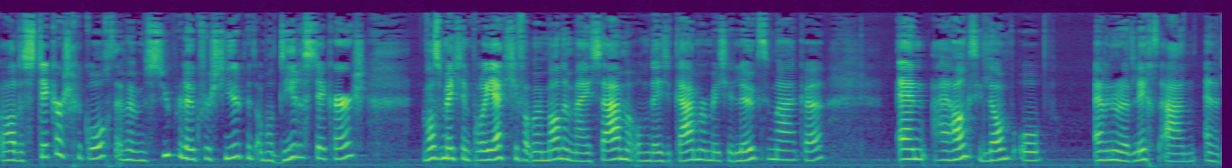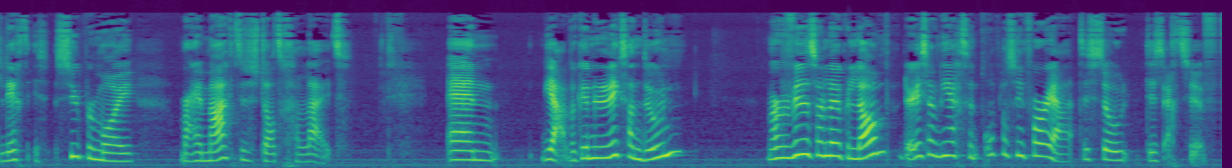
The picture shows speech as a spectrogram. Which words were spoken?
we hadden stickers gekocht. En we hebben hem super leuk versierd met allemaal dierenstickers. Het was een beetje een projectje van mijn man en mij samen om deze kamer een beetje leuk te maken. En hij hangt die lamp op en we doen het licht aan. En het licht is super mooi. Maar hij maakt dus dat geluid. En ja, we kunnen er niks aan doen. Maar we vinden het zo'n leuke lamp. Er is ook niet echt een oplossing voor. Ja, het is, zo, het is echt suf.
